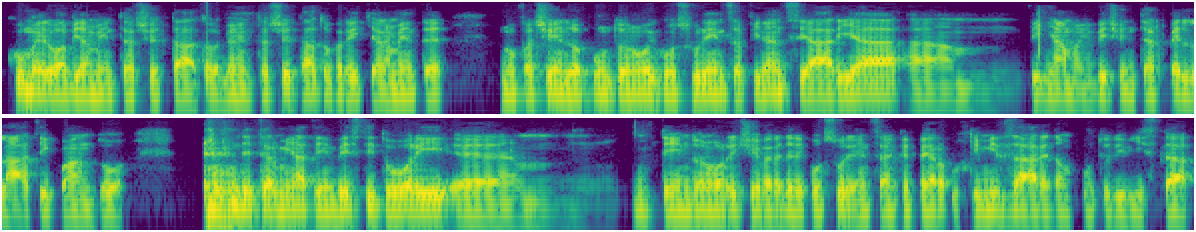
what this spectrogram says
Come lo abbiamo intercettato? L'abbiamo intercettato perché chiaramente non facendo appunto noi consulenza finanziaria um, veniamo invece interpellati quando determinati investitori ehm, intendono ricevere delle consulenze anche per ottimizzare da un punto di vista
